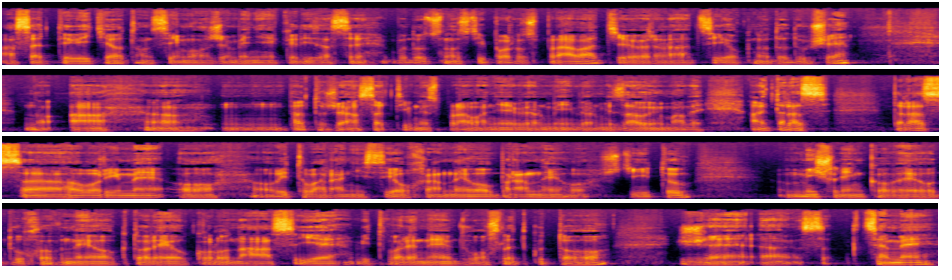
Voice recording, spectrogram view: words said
asertivite, o tom si môžeme niekedy zase v budúcnosti porozprávať v relácii okno do duše. No a, a pretože asertívne správanie je veľmi, veľmi zaujímavé. Ale teraz, teraz hovoríme o, o vytváraní si ochranného obranného štítu, myšlienkového, duchovného, ktoré okolo nás je vytvorené v dôsledku toho, že chceme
